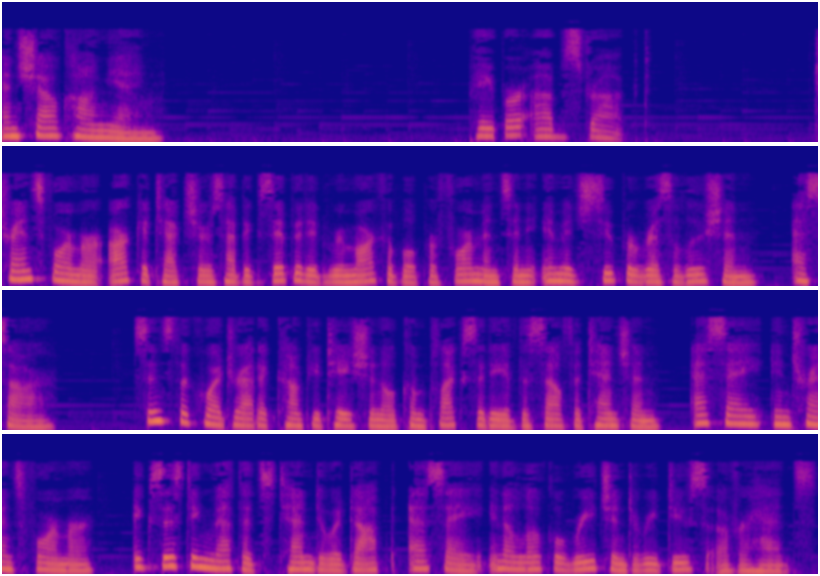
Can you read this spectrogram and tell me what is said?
and Xiaokang Yang. Paper abstract Transformer architectures have exhibited remarkable performance in image super resolution, SR. Since the quadratic computational complexity of the self attention, SA, in Transformer, Existing methods tend to adopt SA in a local region to reduce overheads.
